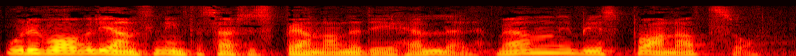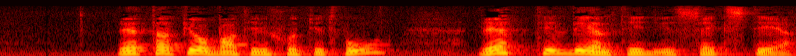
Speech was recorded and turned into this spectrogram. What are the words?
Och det var väl egentligen inte särskilt spännande det heller, men i brist på annat så. Rätt att jobba till 72, rätt till deltid vid 61.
